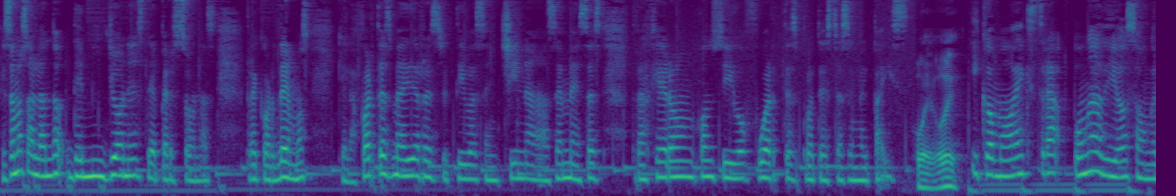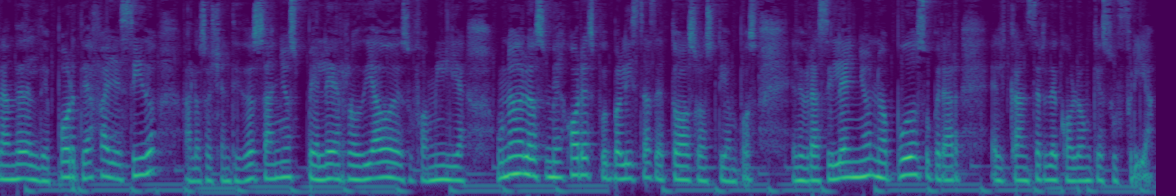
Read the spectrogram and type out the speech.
Estamos hablando de millones de personas. Recordemos que las fuertes medidas restrictivas en China hace meses trajeron consigo fuertes protestas en el país. Y como extra, un adiós a un grande del deporte ha fallecido a los 82 años Pelé, rodeado de su familia, uno de los mejores futbolistas de todos los tiempos. El brasileño no pudo superar el cáncer de colon que sufría.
